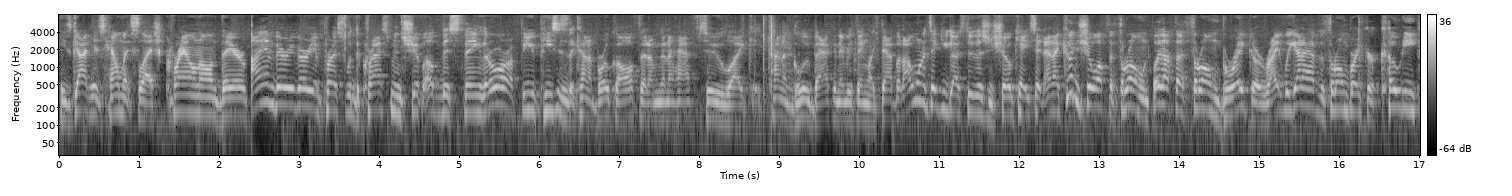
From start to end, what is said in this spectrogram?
He's got his helmet slash crown on there. I am very, very impressed with the craftsmanship of this thing. There are a few pieces that kind of broke off that I'm going to have to, like, kind of glue back and everything like that, but I want to take you guys through this and showcase it, and I couldn't show off the throne without the throne breaker, right? We got to have the throne breaker Cody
